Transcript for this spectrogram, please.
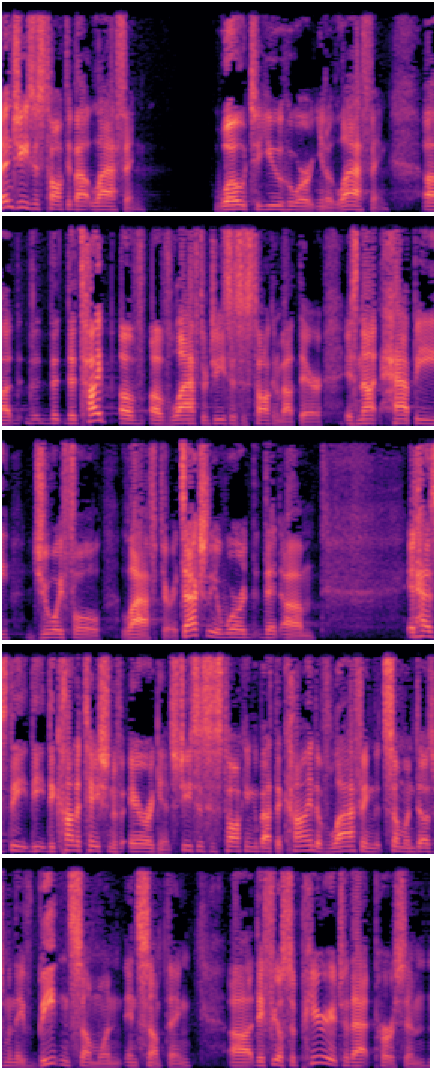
Then Jesus talked about laughing. Woe to you who are, you know, laughing. Uh, the, the, the, type of, of laughter Jesus is talking about there is not happy, joyful laughter. It's actually a word that um, it has the, the, the, connotation of arrogance. Jesus is talking about the kind of laughing that someone does when they've beaten someone in something. Uh, they feel superior to that person,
